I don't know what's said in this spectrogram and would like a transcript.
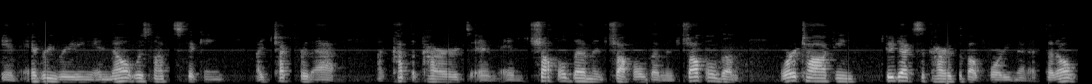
in every reading. And no, it was not sticking. I checked for that. I cut the cards and, and shuffled them and shuffled them and shuffled them. We're talking two decks of cards about 40 minutes. I don't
